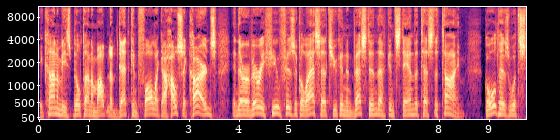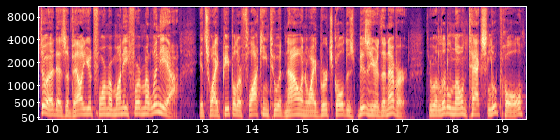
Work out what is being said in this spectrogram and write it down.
Economies built on a mountain of debt can fall like a house of cards. And there are very few physical assets you can invest in that can stand the test of time. Gold has withstood as a valued form of money for millennia. It's why people are flocking to it now and why Birch Gold is busier than ever. Through a little known tax loophole,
